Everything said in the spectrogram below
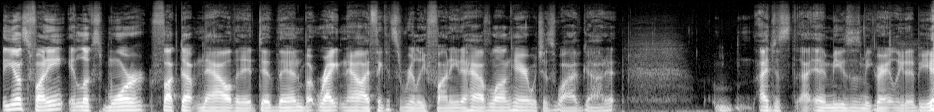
you know, it's funny. It looks more fucked up now than it did then. But right now, I think it's really funny to have long hair, which is why I've got it. I just it amuses me greatly to be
